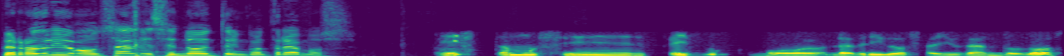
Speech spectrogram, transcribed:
Pero Rodrigo González, ¿en dónde te encontramos? Estamos en Facebook como Ladridos Ayudando 2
